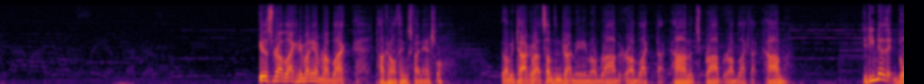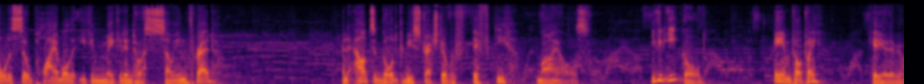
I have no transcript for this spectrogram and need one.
You listen to Rob Black and Your Money. I'm Rob Black, talking all things financial. You want me to talk about something? Drop me an email, rob at robblack.com. It's rob at robblack.com. Did you know that gold is so pliable that you can make it into a sewing thread? An ounce of gold can be stretched over 50 miles. You could eat gold. AM 1220, KDOW.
